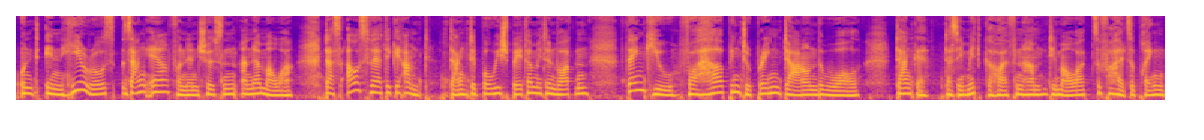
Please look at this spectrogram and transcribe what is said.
und in Heroes sang er von den Schüssen an der Mauer. Das Auswärtige Amt dankte Bowie später mit den Worten Thank you for helping to bring down the wall. Danke, dass Sie mitgeholfen haben, die Mauer zu Verhall zu bringen.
